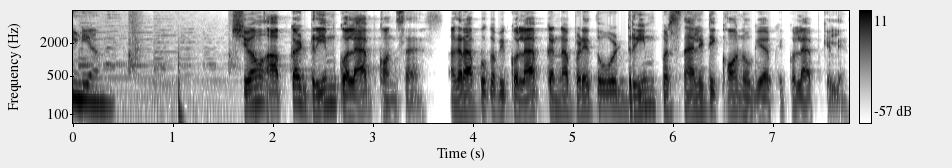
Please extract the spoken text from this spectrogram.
इंडिया में। शिवम आपका ड्रीम कोलैब कौन सा है? अगर आपको कभी कोलैब करना पड़े तो वो ड्रीम पर्सनालिटी कौन होगी आपके कोलैब के लिए?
